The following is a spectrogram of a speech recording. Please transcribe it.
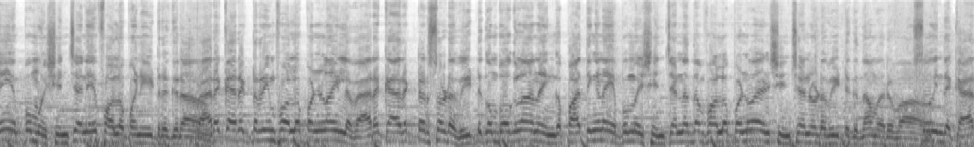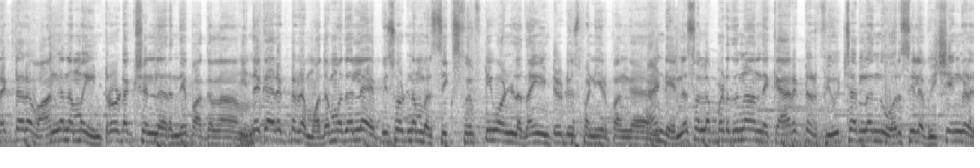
ஏன் எப்போ ஷின்சானே ஃபாலோ பண்ணிட்டு இருக்கிறா வேற கேரக்டரையும் ஃபாலோ பண்ணலாம் இல்ல வேற கேரக்டர்ஸோட வீட்டுக்கும் போகலாம் ஆனா இங்க பாத்தீங்கன்னா எப்பவுமே ஷின்சானை தான் ஃபாலோ பண்ணுவேன் and ஷின்சானோட வீட்டுக்கு தான் வருவா. சோ இந்த கேரக்டரை வாங்க நம்ம இன்ட்ரோடக்ஷன்ல இருந்தே பார்க்கலாம். இந்த கேரக்டரை முத முதல்ல எபிசோட் நம்பர் சிக்ஸ் பிப்டி ஒன்ல தான் இன்ட்ரோடியூஸ் பண்ணிருப்பாங்க அண்ட் என்ன சொல்லப்படுதுன்னா அந்த கேரக்டர் ஃபியூச்சர்ல இருந்து ஒரு சில விஷயங்களை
